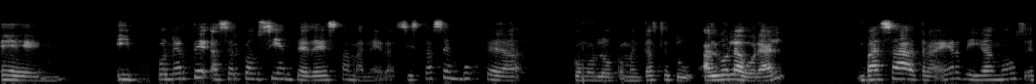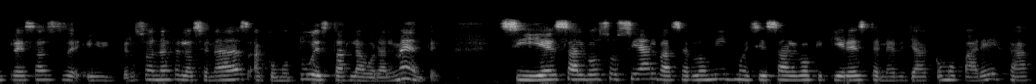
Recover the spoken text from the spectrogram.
eh, y ponerte a ser consciente de esta manera. Si estás en búsqueda, como lo comentaste tú, algo laboral, vas a atraer, digamos, empresas y personas relacionadas a como tú estás laboralmente. Si es algo social, va a ser lo mismo. Y si es algo que quieres tener ya como pareja,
